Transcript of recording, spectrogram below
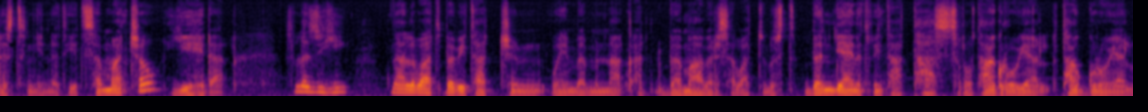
ደስተኝነት እየተሰማቸው ይሄዳል። ስለዚህ ምናልባት በቤታችን ወይም በምናቃ በማህበረሰባችን ውስጥ በእንዲህ አይነት ሁኔታ ታስረው ታጉሮ ያሉ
